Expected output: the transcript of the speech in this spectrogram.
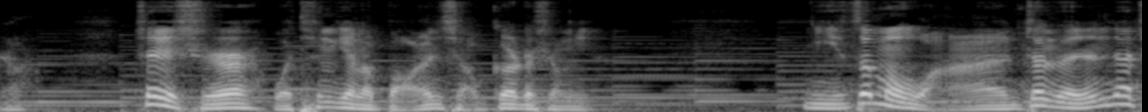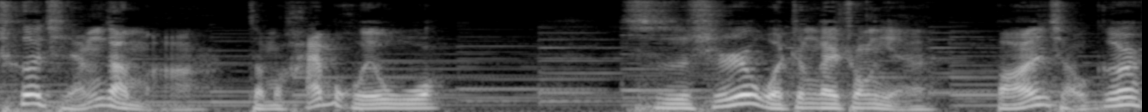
上，这时我听见了保安小哥的声音：“你这么晚站在人家车前干嘛？怎么还不回屋？此时我睁开双眼，保安小哥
